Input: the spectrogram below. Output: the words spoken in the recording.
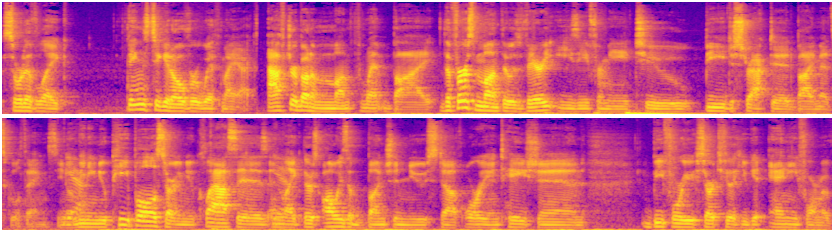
sort of like things to get over with my ex after about a month went by the first month it was very easy for me to be distracted by med school things you know Yeah. meeting new people starting new classes and Yeah. like there's always a bunch of new stuff orientation before you start to feel like you get any form of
